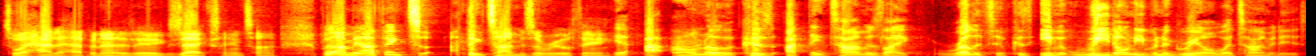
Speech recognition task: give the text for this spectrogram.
so it had to happen at the exact same time but i mean i think t- i think time is a real thing yeah, I, I don't know, cause I think time is like relative. Cause even we don't even agree on what time it is.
